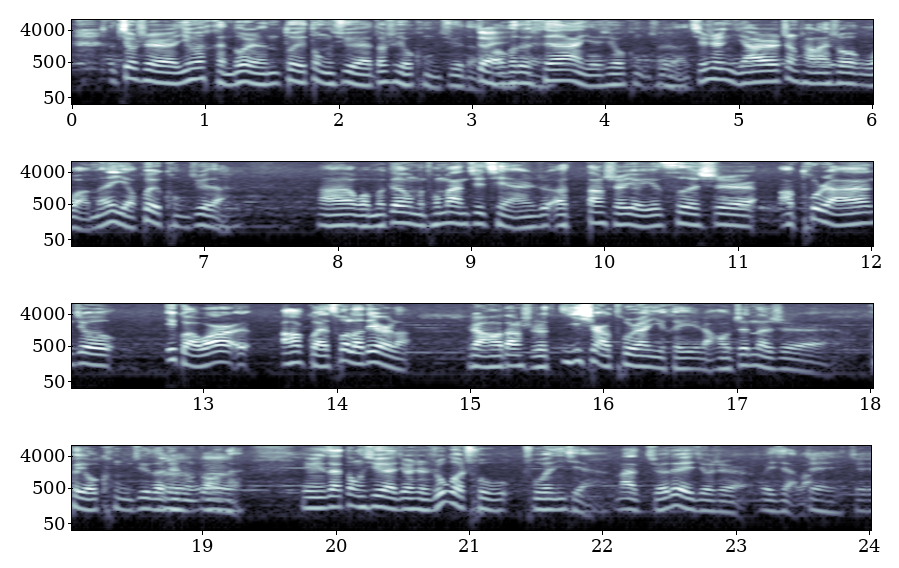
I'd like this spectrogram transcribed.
就是因为很多人对洞穴都是有恐惧的，对包括对对黑暗也是有恐惧的。嗯其实你要是正常来说，我们也会恐惧的。啊，我们跟我们同伴去潜，呃，当时有一次是啊，突然就一拐弯儿啊，拐错了地儿了，然后当时一下突然一黑，然后真的是会有恐惧的这种状态。嗯因为在洞穴，就是如果出出危险，那绝对就是危险了。对对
